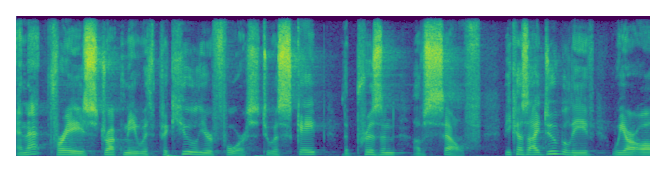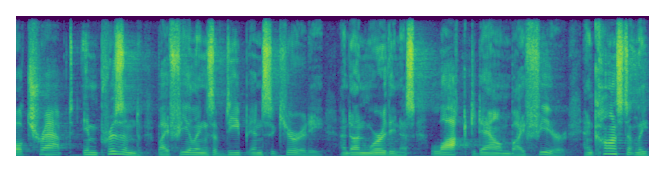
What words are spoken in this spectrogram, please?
And that phrase struck me with peculiar force to escape the prison of self because I do believe we are all trapped, imprisoned by feelings of deep insecurity and unworthiness, locked down by fear, and constantly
